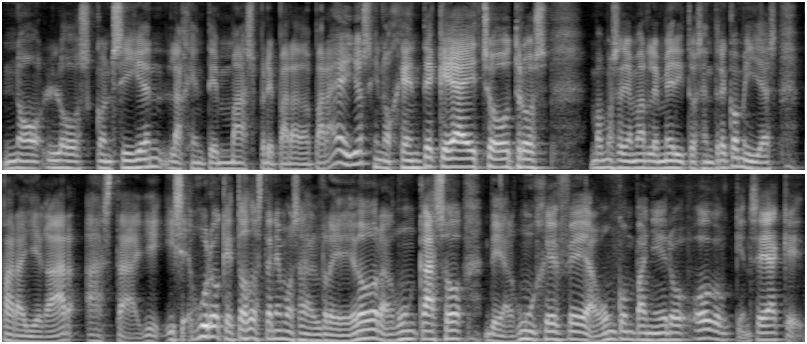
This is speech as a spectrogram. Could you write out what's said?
no los consiguen la gente más preparada para ellos, sino gente que ha hecho otros vamos a llamarle méritos entre comillas, para llegar hasta allí. Y seguro que todos tenemos alrededor algún caso de algún jefe, algún compañero o quien sea que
